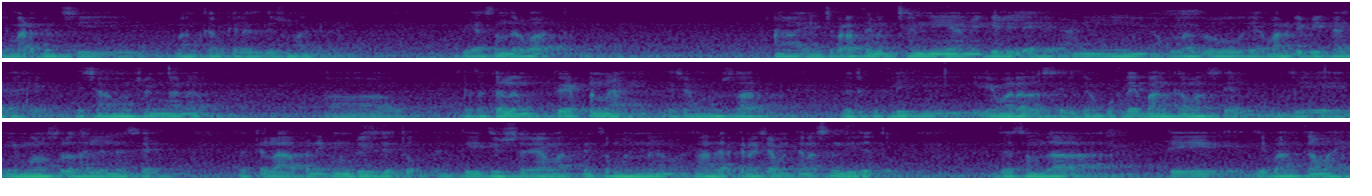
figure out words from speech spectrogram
इमारतींची बांधकाम केल्याचं दिसून आलेलं आहे. तर या संदर्भात अ, यांची प्राथमिक छाननी आम्ही केलेली आहे आणि आपला जो एम आर डी बी कायदा आहे त्याच्या अनुषंगानं त्याचा कलम त्रेपन्न आहे. त्याच्यानुसार जर कुठलीही इमारत असेल किंवा कुठलंही बांधकाम असेल जे नियमानुसार झालेलं नसेल तर त्याला आपण एक नोटीस देतो आणि तीस दिवसाच्या मग त्यांचं म्हणणं सादर करण्याच्या मग त्यांना संधी देतो. जर समजा ते जे बांधकाम आहे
